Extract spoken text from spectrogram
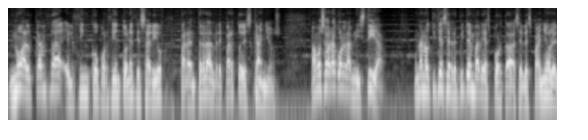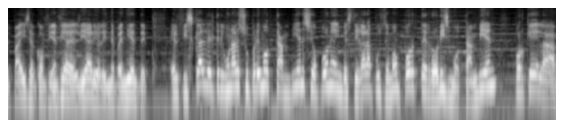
no alcanza el 5% necesario para entrar al reparto de escaños. Vamos ahora con la amnistía. Una noticia se repite en varias portadas, el español, el país, el confidencial, el diario, el independiente. El fiscal del Tribunal Supremo también se opone a investigar a Puigdemont por terrorismo, también porque la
